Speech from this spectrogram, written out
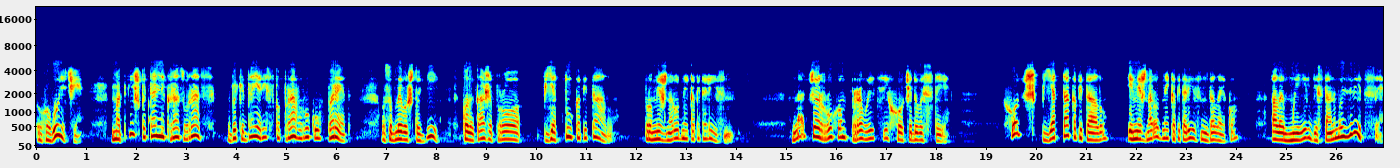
Говорячи, Матвій шпитальник раз у раз викидає різко праву руку вперед, особливо ж тоді, коли каже про п'яту капіталу, про міжнародний капіталізм, наче рухом правиці хоче довести. Хоч п'ята капіталу і міжнародний капіталізм далеко, але ми їх дістанемо звідси.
